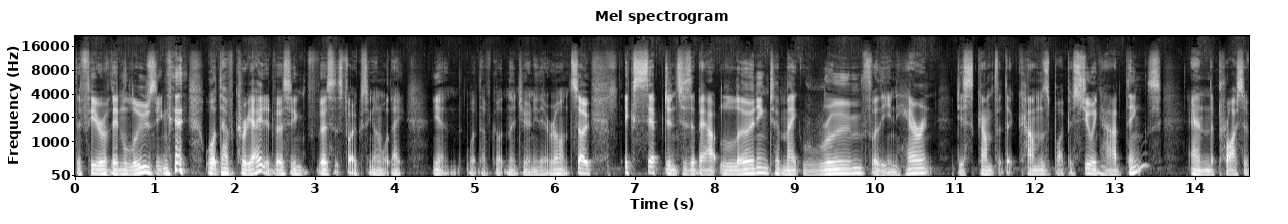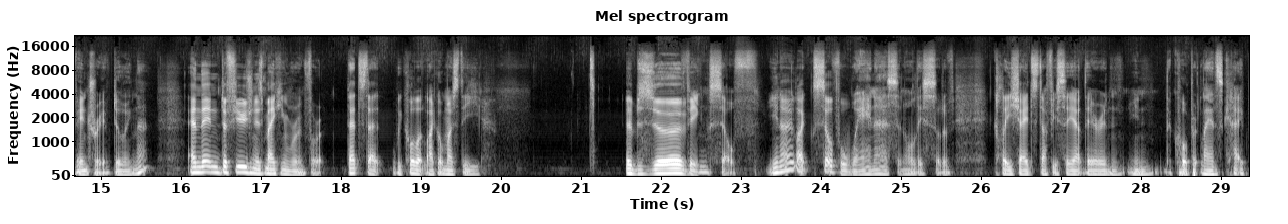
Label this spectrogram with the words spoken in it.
the fear of then losing what they've created versus versus focusing on what they yeah what they've got in the journey they're on. So acceptance is about learning to make room for the inherent discomfort that comes by pursuing hard things and the price of entry of doing that. And then defusion is making room for it. That's that we call it like almost the observing self, you know, like self awareness and all this sort of cliched stuff you see out there in, in the corporate landscape.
